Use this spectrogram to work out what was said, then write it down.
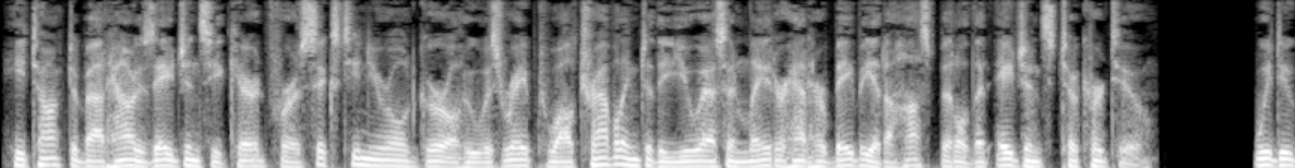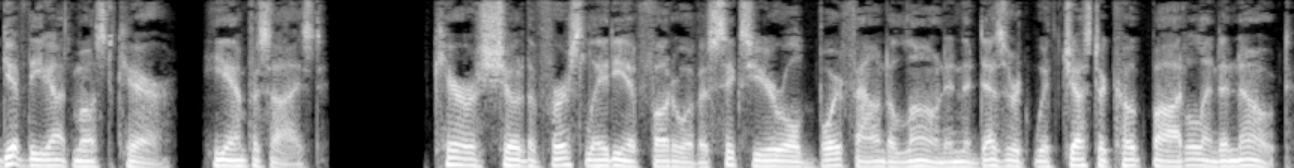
He talked about how his agency cared for a 16-year-old girl who was raped while traveling to the U.S. and later had her baby at a hospital that agents took her to. We do give the utmost care, he emphasized. Karisch showed the First Lady a photo of a six-year-old boy found alone in the desert with just a Coke bottle and a note.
